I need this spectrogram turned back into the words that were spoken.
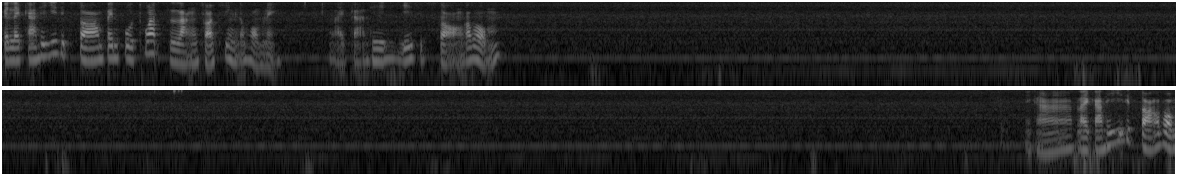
เป็นรายการที่ยี่สิบสองเป็นปูทวดหลังชอชิงครับผมนี่รายการที่ยี่สิบสองครับผม ครับรายการที่ยี่สิบสองครับผม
